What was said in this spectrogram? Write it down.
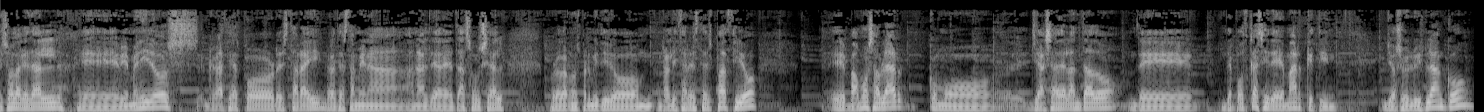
Pues hola, ¿qué tal? Eh, bienvenidos. Gracias por estar ahí. Gracias también a Aldea de Data Social por habernos permitido realizar este espacio. Eh, vamos a hablar, como ya se ha adelantado, de, de podcast y de marketing. Yo soy Luis Blanco,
